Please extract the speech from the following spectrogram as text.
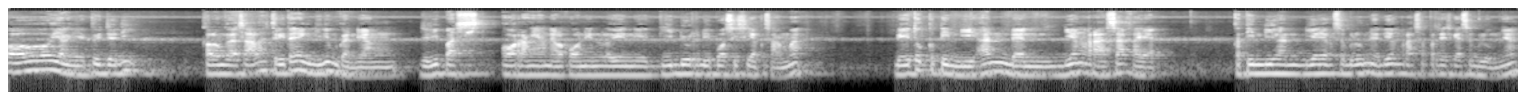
Oh yang itu jadi kalau nggak salah cerita yang gini bukan yang jadi pas orang yang nelponin lo ini tidur di posisi yang sama dia itu ketindihan dan dia ngerasa kayak ketindihan dia yang sebelumnya dia ngerasa persis kayak sebelumnya.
